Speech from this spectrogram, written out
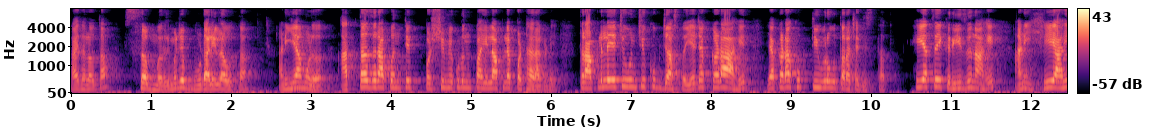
काय झाला होता? सबमर्ज म्हणजे बुडालेला होता. आणि यामुळं आत्ता जर आपण ते पश्चिमेकडून पाहिलं आपल्या पठाराकडे तर आपल्याला याची उंची खूप जास्त या ज्या कडा आहेत या कडा खूप तीव्र उताराच्या दिसतात. हे याचं एक रिझन आहे. आणि हे आहे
